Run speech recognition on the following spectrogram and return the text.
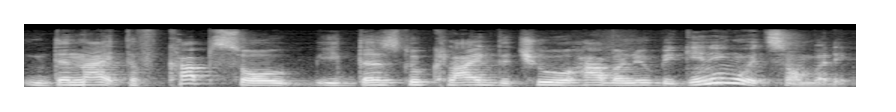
the Knight of Cups. So it does look like that you will have a new beginning with somebody.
